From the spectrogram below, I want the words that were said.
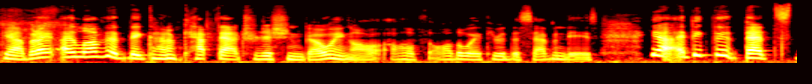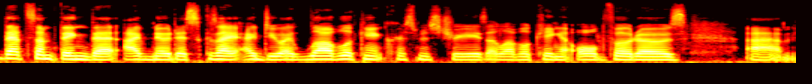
Yeah, but I, I love that they kind of kept that tradition going all, all all the way through the 70s. Yeah, I think that that's that's something that I've noticed because I, I do. I love looking at Christmas trees. I love looking at old photos, um,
